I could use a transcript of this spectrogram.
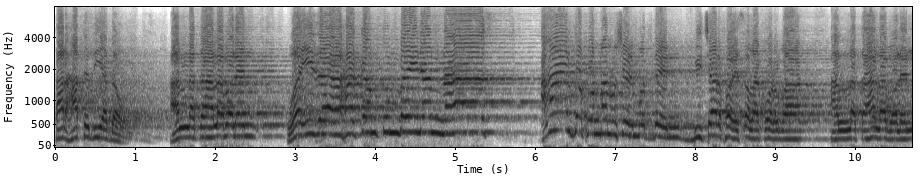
তার হাতে দিয়া দাও। আল্লাহ তাআলা বলেন আর যখন মানুষের মধ্যে বিচার ফয়সালা করবা, আল্লাহ তাআলা বলেন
